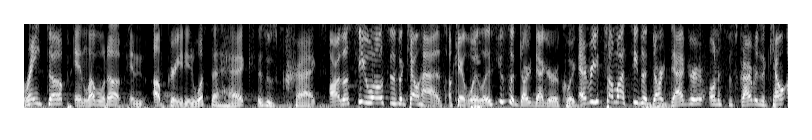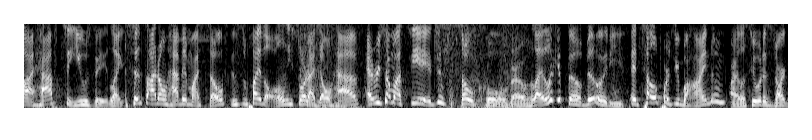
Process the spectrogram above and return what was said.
ranked up and leveled up and upgraded. What the heck? This was cracked. All right, let's see who else this account has. Okay, wait, let's use the dark dagger real quick. Every time I see the dark dagger on a subscriber's account, I have to use it. Like, since I don't have it myself, this is probably the only sword I don't have. Every time I see it, it's just so cool, bro. Like, look at the abilities. It teleports you behind him. All right, let's see what his dark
